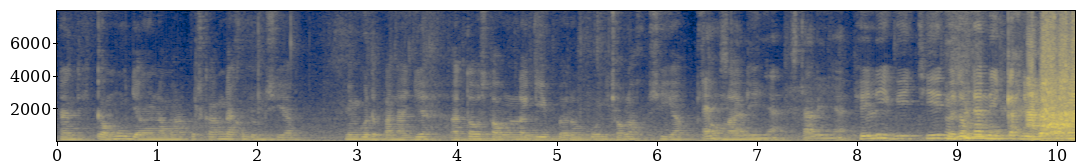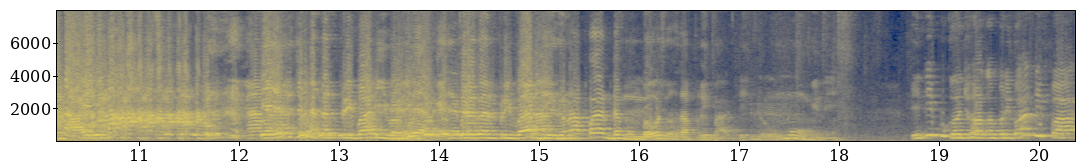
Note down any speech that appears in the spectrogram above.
nanti kamu jangan lamar aku sekarang dah aku belum siap. Minggu depan aja atau setahun lagi baru aku insya Allah aku siap Eh, setahun lagi. sekalinya, sekalinya. Hili bicit besoknya nikah juga sama yang lain. Kayaknya itu curhatan pribadi, Bang. Iya, kayaknya curhatan pribadi. Nah, kenapa Anda membawa curhatan pribadi ke umum ini? Ini bukan curhatan pribadi pak.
